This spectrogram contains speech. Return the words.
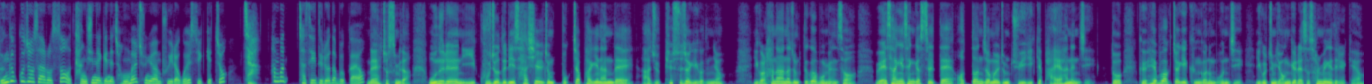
응급구조사로서 당신에게는 정말 중요한 부위라고 할 수 있겠죠? 자, 한번 자세히 들여다볼까요? 네, 좋습니다. 오늘은 이 구조들이 사실 좀 복잡하긴 한데 아주 필수적이거든요. 이걸 하나하나 좀 뜨거보면서 외상이 생겼을 때 어떤 점을 좀 주의 깊게 봐야 하는지, 또 그 해부학적인 근거는 뭔지 이걸 좀 연결해서 설명해 드릴게요.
